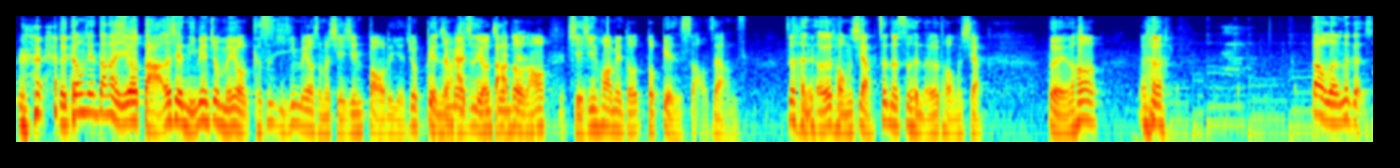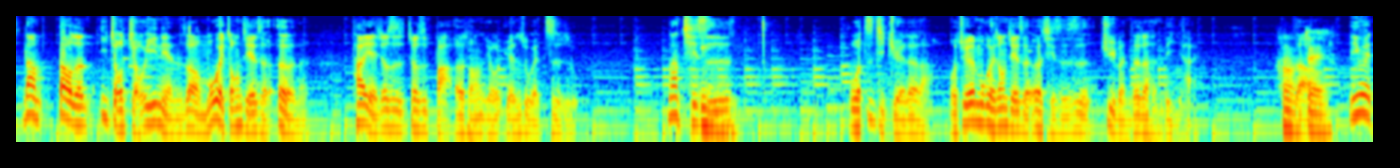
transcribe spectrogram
对，中间当然也有打，而且里面就没有，可是已经没有什么血腥暴力了，就变成还是有打斗，然后血腥画面都都变少这样子。这很儿童像，真的是很儿童像。对，然后。到了那个，那到了一九九一年的时候，《魔鬼终结者二》呢，他也就是就是把儿童有元素给置入。那其实、嗯、我自己觉得啦，我觉得《魔鬼终结者二》其实是剧本真的很厉害，嗯、知道对，因为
